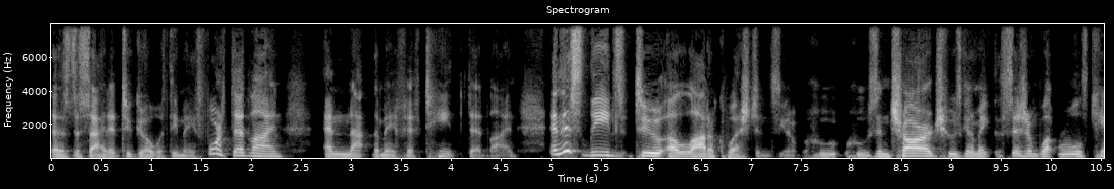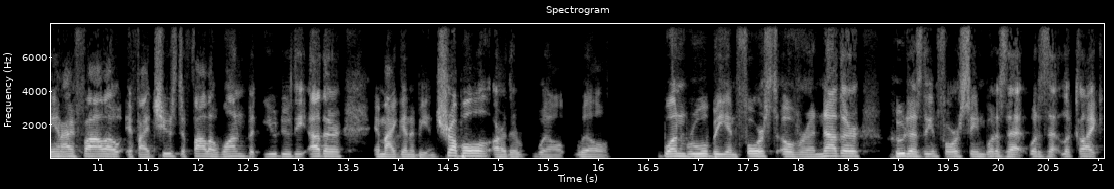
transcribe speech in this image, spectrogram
that has decided to go with the May 4th deadline and not the May 15th deadline. And this leads to a lot of questions. You know, who who's in charge? Who's going to make the decision? What rules can I follow? If I choose to follow one but you do the other, am I going to be in trouble? Are there will will one rule be enforced over another who does the enforcing what does that what does that look like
